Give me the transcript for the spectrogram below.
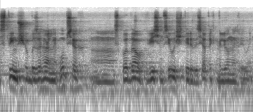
з тим, щоб загальний обсяг е, складав 8,4 мільйони гривень.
